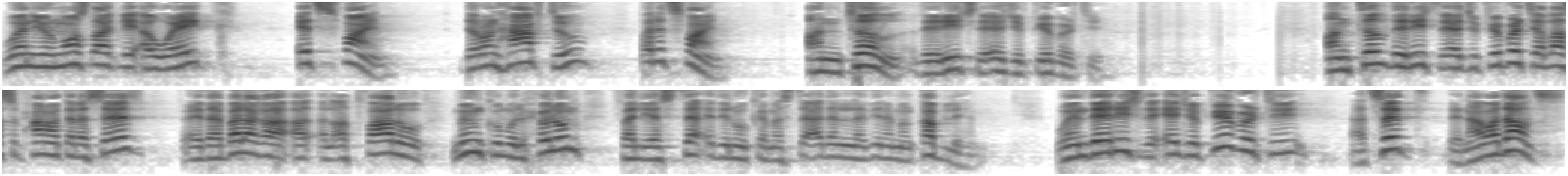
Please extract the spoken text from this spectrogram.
when you're most likely awake, it's fine. They don't have to, but it's fine. Until they reach the age of puberty. Until they reach the age of puberty, Allah subhanahu wa ta'ala says, فإذا بلغ الأطفال منكم الحلم فليستأذنوا كما استأذن الذين من قبلهم when they reach the age of puberty, that's it. They're now adults.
